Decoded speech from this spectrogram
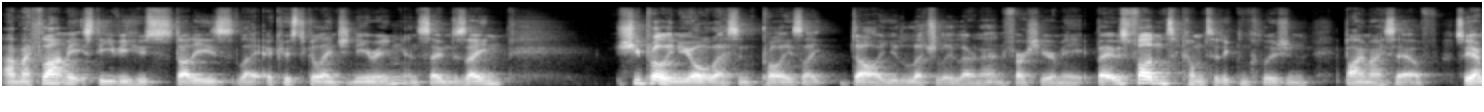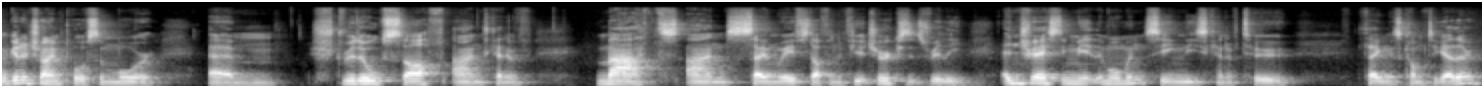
And my flatmate Stevie, who studies like acoustical engineering and sound design, she probably knew all this and probably is like, duh, you literally learn that in first year, mate. But it was fun to come to the conclusion by myself. So yeah, I'm gonna try and post some more um, strudel stuff and kind of maths and sound wave stuff in the future because it's really interesting me at the moment seeing these kind of two things come together.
